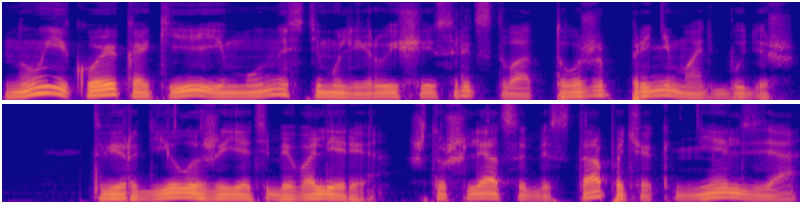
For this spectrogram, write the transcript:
Ну и кое-какие иммуностимулирующие средства тоже принимать будешь. Твердила же я тебе, Валерия, что шляться без тапочек нельзя.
